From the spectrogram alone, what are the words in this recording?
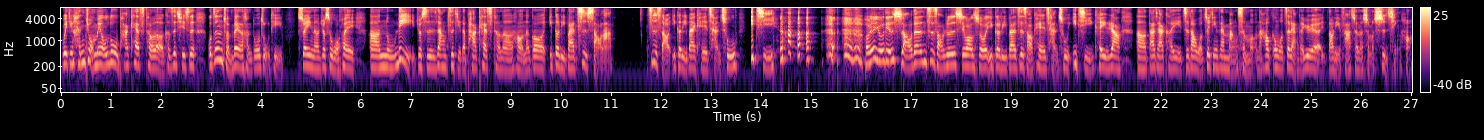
我已经很久没有录 podcast 了。可是其实我真的准备了很多主题，所以呢，就是我会呃努力，就是让自己的 podcast 呢，好能够一个礼拜至少啦，至少一个礼拜可以产出一集。好像有点少，但至少就是希望说一个礼拜至少可以产出一集，可以让呃大家可以知道我最近在忙什么，然后跟我这两个月到底发生了什么事情哈。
